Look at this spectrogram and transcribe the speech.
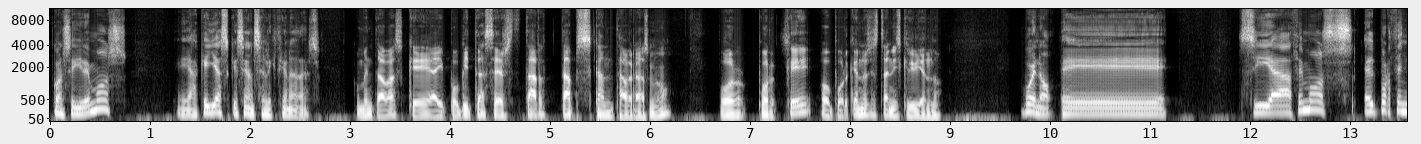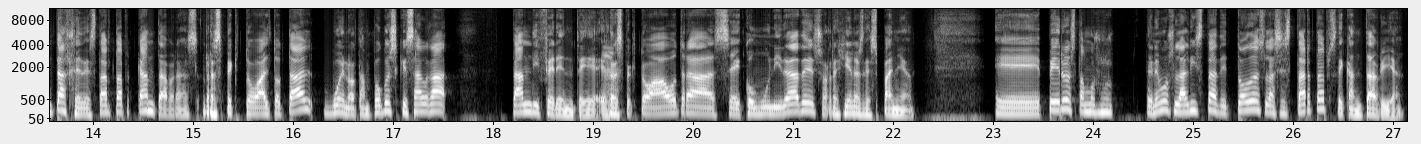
conseguiremos eh, aquellas que sean seleccionadas. Comentabas que hay poquitas startups cántabras, ¿no? ¿Por, ¿Por, qué o por qué nos están inscribiendo? Bueno, eh, si hacemos el porcentaje de startups cántabras respecto al total, bueno, tampoco es que salga tan diferente respecto a otras eh, comunidades o regiones de España. Eh, pero estamos, tenemos la lista de todas las startups de Cantabria.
